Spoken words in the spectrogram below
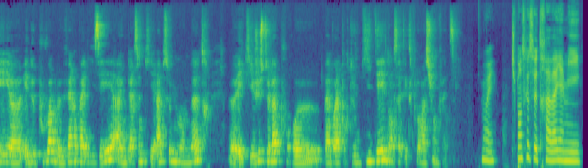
Euh, et, de pouvoir le verbaliser à une personne qui est absolument neutre euh, et qui est juste là pour, euh, bah, voilà, pour te guider dans cette exploration en fait. Oui. Tu penses que ce travail a mis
